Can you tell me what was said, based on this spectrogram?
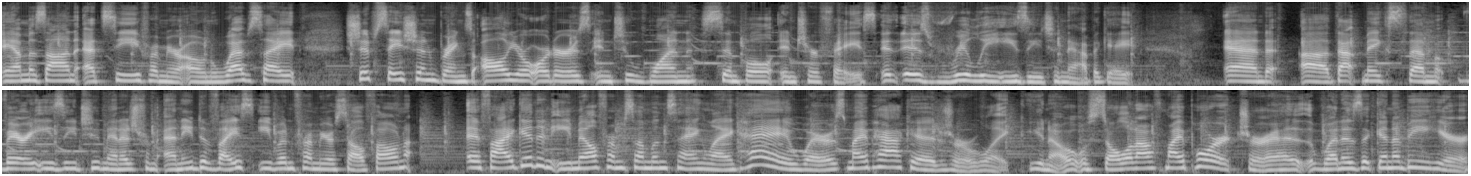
Amazon, Etsy, from your own website, ShipStation brings all your orders into one simple interface. It is really easy to navigate. And uh, that makes them very easy to manage from any device, even from your cell phone. If I get an email from someone saying, like, hey, where's my package? Or, like, you know, it was stolen off my porch, or "Uh, when is it going to be here?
